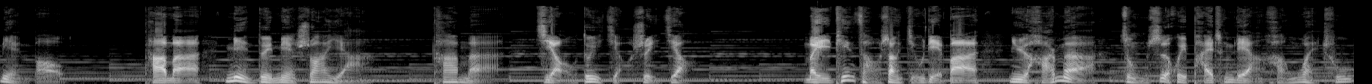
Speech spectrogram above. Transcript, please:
面包；他们面对面刷牙，他们脚对脚睡觉。每天早上九点半，女孩们总是会排成两行外出，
